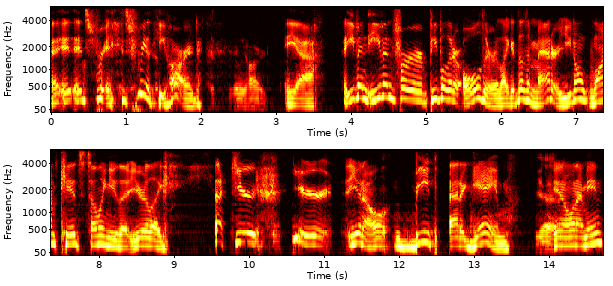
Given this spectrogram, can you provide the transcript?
it, it's it's really hard. it's really hard. Yeah, even even for people that are older, like it doesn't matter. You don't want kids telling you that you're like like you're you're you know beep at a game. Yeah. You know what I mean?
